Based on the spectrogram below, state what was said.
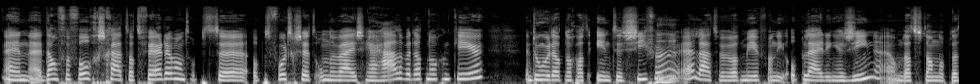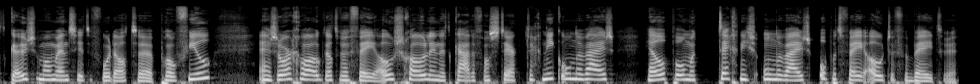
En uh, dan vervolgens gaat dat verder, want op het, uh, op het voortgezet onderwijs herhalen we dat nog een keer. En doen we dat nog wat intensiever. Mm-hmm. Hè? Laten we wat meer van die opleidingen zien, omdat ze dan op dat keuzemoment zitten voor dat uh, profiel. En zorgen we ook dat we VO-scholen in het kader van sterk techniekonderwijs helpen om het technisch onderwijs op het VO te verbeteren.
